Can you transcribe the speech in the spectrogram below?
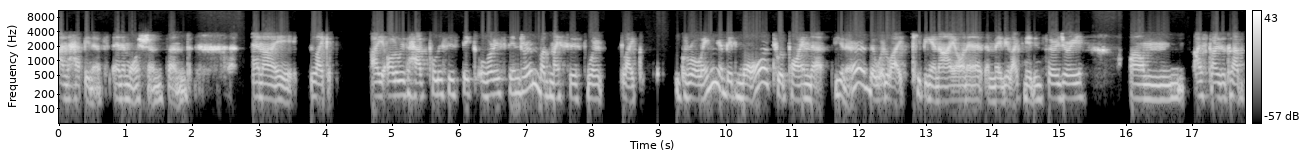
unhappiness and emotions and and I like I always had polycystic ovary syndrome, but my cysts were like growing a bit more to a point that, you know, they were like keeping an eye on it and maybe like needing surgery. Um, I started to have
